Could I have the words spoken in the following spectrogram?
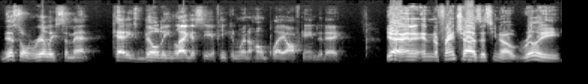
this will really cement Teddy's building legacy if he can win a home playoff game today. Yeah, and and a franchise that's you know really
